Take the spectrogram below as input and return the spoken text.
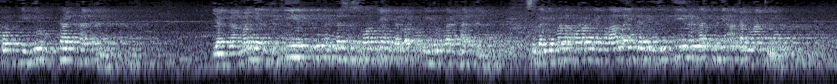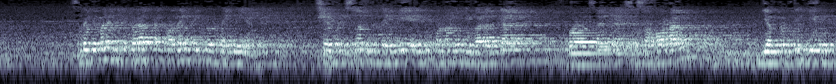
menghidupkan hati. Yang namanya zikir ini adalah sesuatu yang dapat menghidupkan hati. Sebagaimana orang yang lalai dari zikir Hatinya akan mati. Sebagaimana diibaratkan oleh Ibnu Taimiyah. Syekhul Islam Ibnu Taimiyah itu pernah mengibaratkan bahwasanya seseorang yang berpikir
